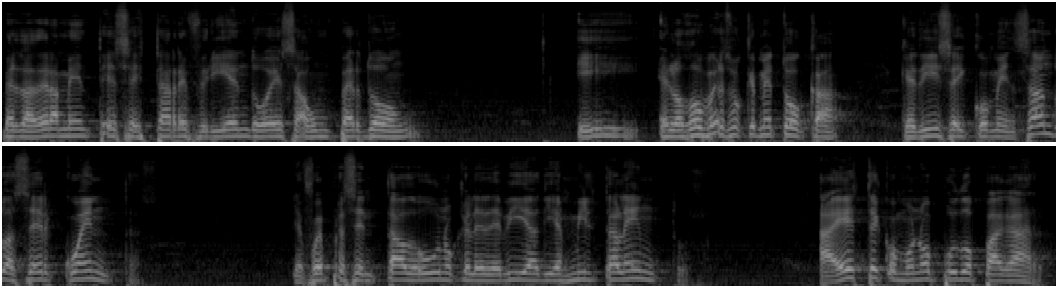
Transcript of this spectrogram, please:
verdaderamente se está refiriendo es a un perdón. Y en los dos versos que me toca, que dice, y comenzando a hacer cuentas, le fue presentado uno que le debía diez mil talentos. A este como no pudo pagar,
